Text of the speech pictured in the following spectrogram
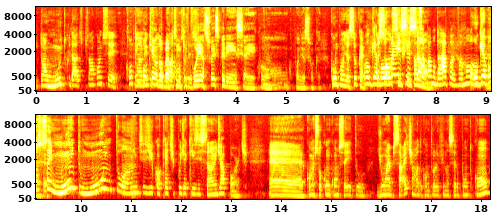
tem que tomar muito cuidado para isso não acontecer. Conta um pouquinho, Adalberto, como que foi isso. a sua experiência aí com, o Pão de Açúcar. Com o Pão de Açúcar? O Guia Bolsa, uma exceção. só para mudar, vamos... O Guia Bolsa sai muito, muito antes de qualquer tipo de aquisição e de aporte. É, começou com o conceito de um website chamado controlefinanceiro.com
